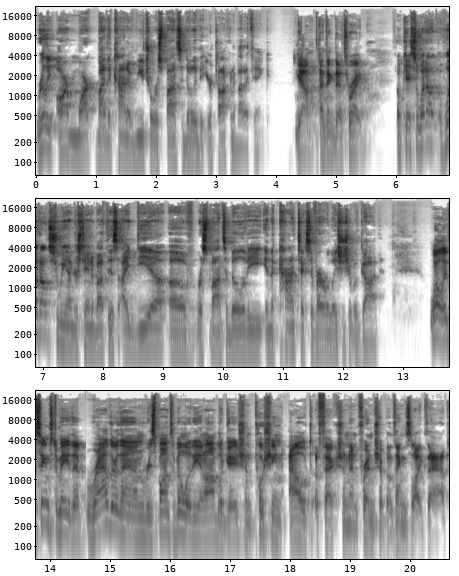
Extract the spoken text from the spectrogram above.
Really, are marked by the kind of mutual responsibility that you're talking about. I think. Yeah, I think that's right. Okay, so what else, what else should we understand about this idea of responsibility in the context of our relationship with God? Well, it seems to me that rather than responsibility and obligation pushing out affection and friendship and things like that,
